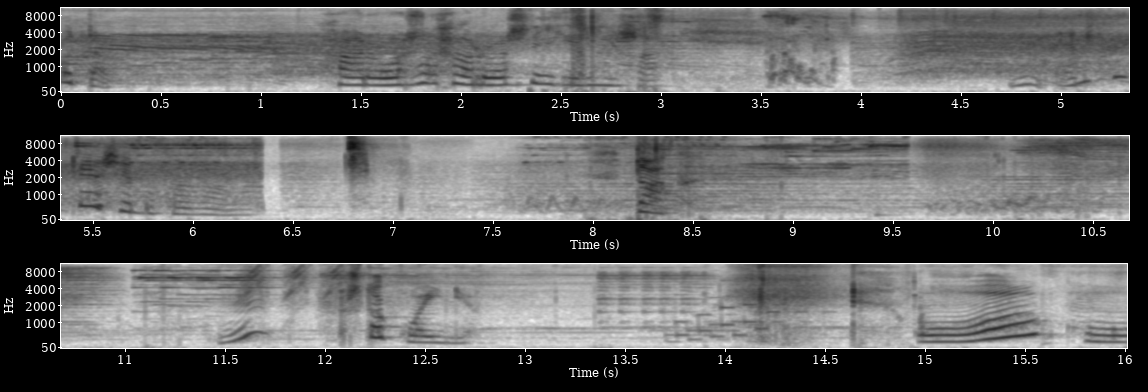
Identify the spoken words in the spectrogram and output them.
Отак. Хороша, хороша гірніша. Емш таке ще показала. Так. М, Что О,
